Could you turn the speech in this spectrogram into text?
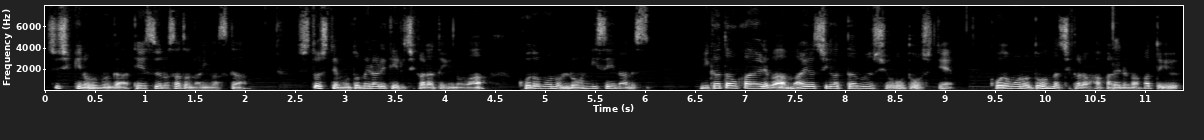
知識の有無が点数の差となりますが、主として求められている力というのは、子供の論理性なんです。見方を変えれば、毎度違った文章を通して、子供のどんな力を測れるのかという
